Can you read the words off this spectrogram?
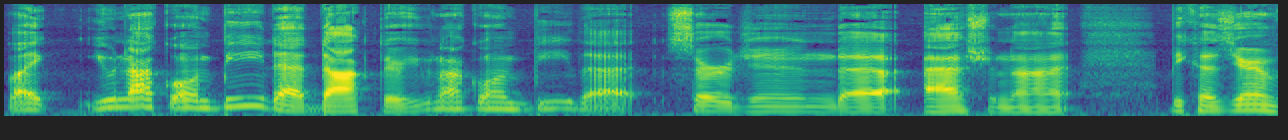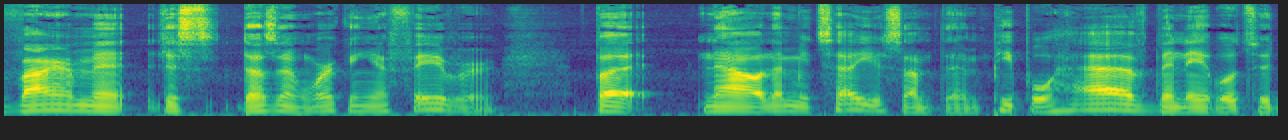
like you're not going to be that doctor, you're not going to be that surgeon, that astronaut because your environment just doesn't work in your favor. But now let me tell you something. People have been able to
